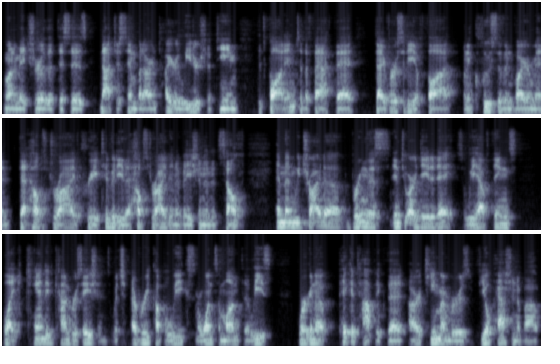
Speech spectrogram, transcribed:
We want to make sure that this is not just him, but our entire leadership team that's bought into the fact that diversity of thought, an inclusive environment that helps drive creativity, that helps drive innovation in itself. And then we try to bring this into our day to day. So we have things like candid conversations, which every couple weeks or once a month at least, we're going to pick a topic that our team members feel passionate about,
